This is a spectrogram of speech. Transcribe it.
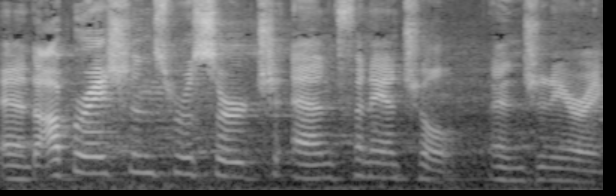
and Operations Research and Financial Engineering.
